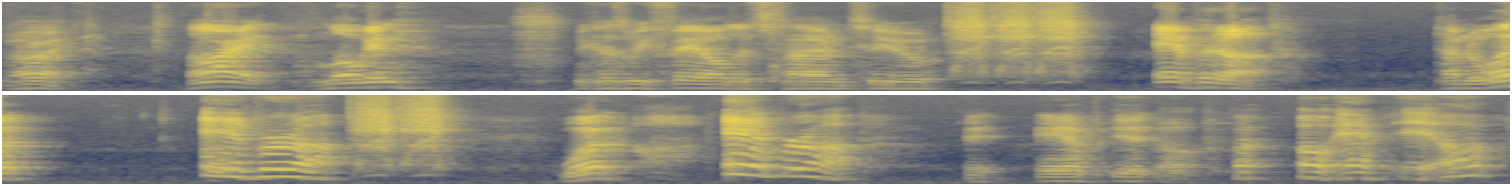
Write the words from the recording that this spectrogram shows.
So- All right, all right, Logan. Because we failed, it's time to amp it up. Time to what? Amp her up! What? Amp her up! A- Amp it up. Uh, oh, amp it up!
